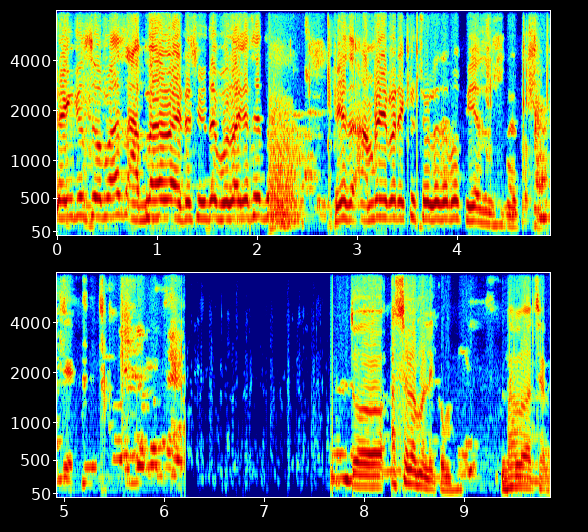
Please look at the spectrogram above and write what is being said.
থ্যাংক ইউ সো মাচ আপনার এটা সুবিধা বোঝা গেছে। তো ঠিক আছে আমরা এবার একটু চলে যাব পেঁয়াজ রসুনের তো আসসালামু আলাইকুম। ভালো আছেন?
